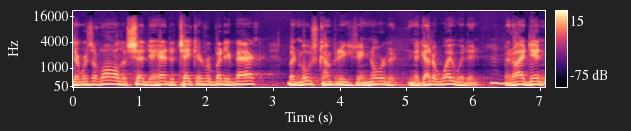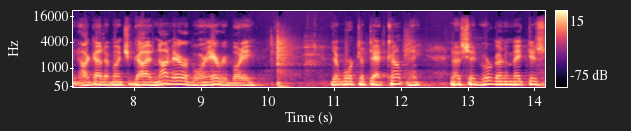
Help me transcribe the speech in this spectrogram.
there was a law that said they had to take everybody back, but most companies ignored it and they got away with it. Mm-hmm. But I didn't. I got a bunch of guys, not airborne, everybody, that worked at that company. And I said, We're going to make this,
